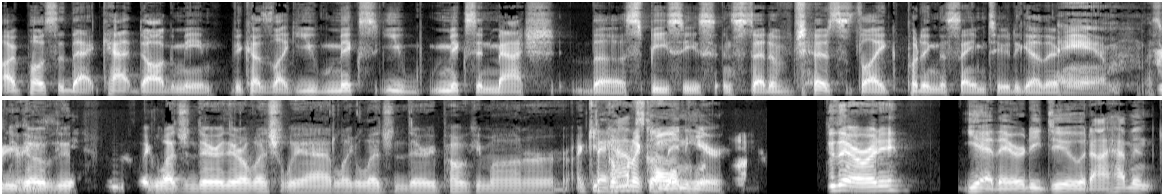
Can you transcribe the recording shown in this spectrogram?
I posted that cat dog meme because like you mix you mix and match the species instead of just like putting the same two together. Damn, that's pretty crazy. dope, dude. Like legendary, they'll eventually add like legendary Pokemon, or I keep They I'm gonna have some in here. Pokemon. Do they already? Yeah, they already do, and I haven't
